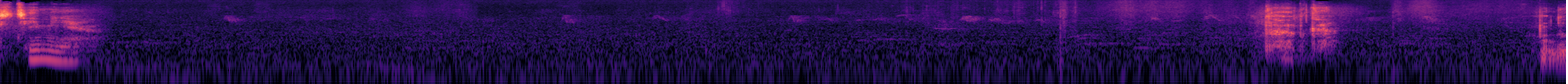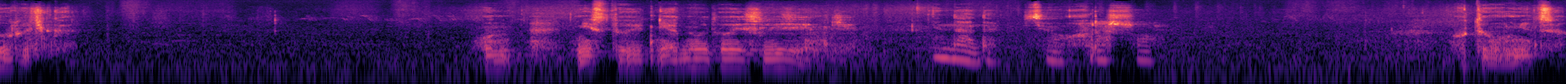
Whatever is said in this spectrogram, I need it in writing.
Прости меня. Татка, дурочка. Он не стоит ни одной твоей слезинки. Не надо, все хорошо. Вот и умница.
